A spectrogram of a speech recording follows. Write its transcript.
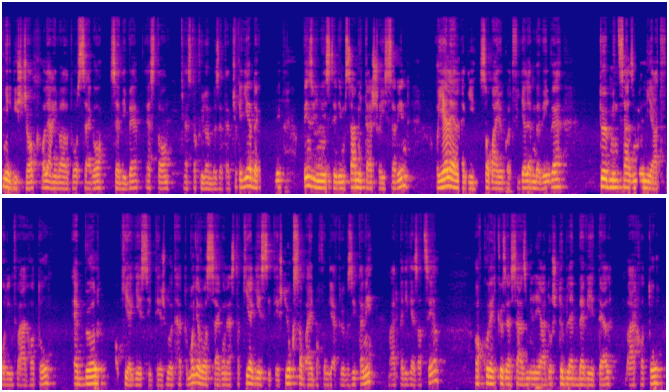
mégiscsak a leányvállalat országa szedi be ezt a, ezt a különbözetet. Csak egy érdekes, a pénzügyminisztérium számításai szerint a jelenlegi szabályokat figyelembe véve több mint 100 milliárd forint várható ebből a kiegészítésből. Tehát a Magyarországon ezt a kiegészítést jogszabályba fogják rögzíteni, már pedig ez a cél, akkor egy közel 100 milliárdos többletbevétel várható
